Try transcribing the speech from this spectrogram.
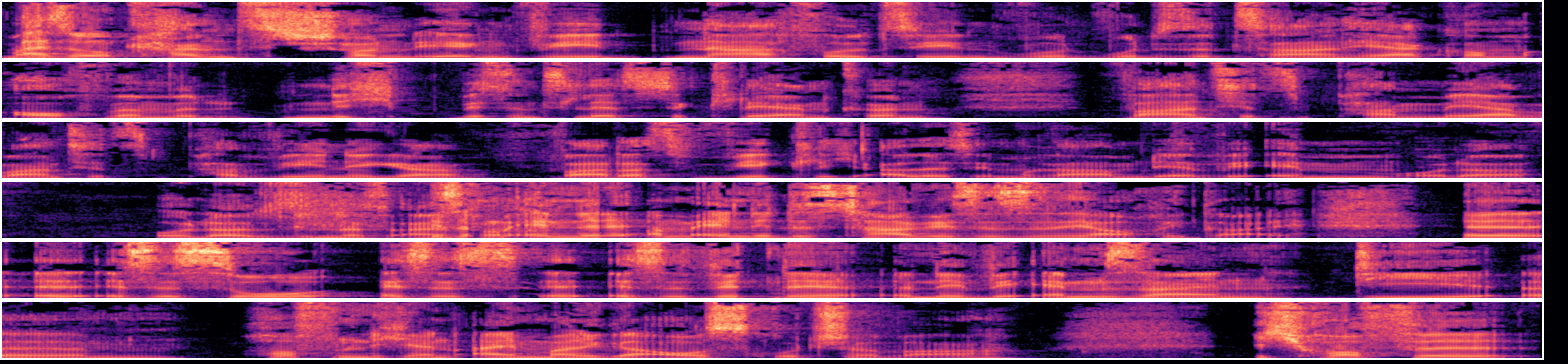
Man also, kann es schon irgendwie nachvollziehen, wo, wo diese Zahlen herkommen, auch wenn wir nicht bis ins Letzte klären können, waren es jetzt ein paar mehr, waren es jetzt ein paar weniger, war das wirklich alles im Rahmen der WM oder oder sind das einfach? Ist am Ende, am Ende des Tages ist es ja auch egal. Äh, äh es ist so, es ist, äh, es wird eine, eine WM sein, die ähm, hoffentlich ein einmaliger Ausrutscher war. Ich hoffe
